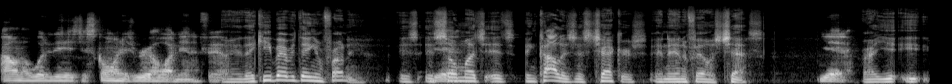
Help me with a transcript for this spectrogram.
I don't know what it is. Just scoring is real hard in the NFL. Yeah, they keep everything in front of you. It's, it's so much. It's in college, it's checkers. and the NFL, is chess. Yeah, right? You, you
